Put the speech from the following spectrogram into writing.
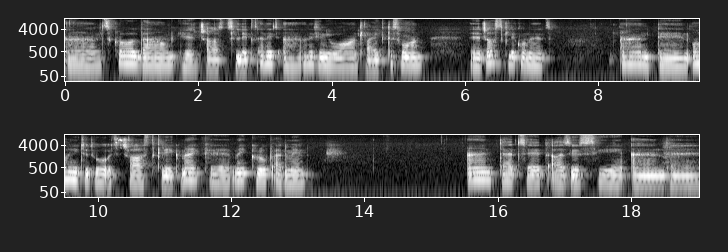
and scroll down. Here just select any, uh, anything you want like this one. Uh, just click on it and then all you need to do is just click make uh, make group admin. And that's it as you see. And uh,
